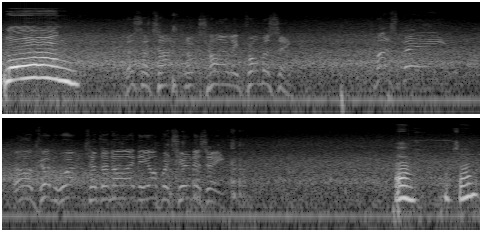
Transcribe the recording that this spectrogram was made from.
Loon! This attack looks highly promising. Must be. Oh, good work to deny the opportunity. Oh, what's on?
